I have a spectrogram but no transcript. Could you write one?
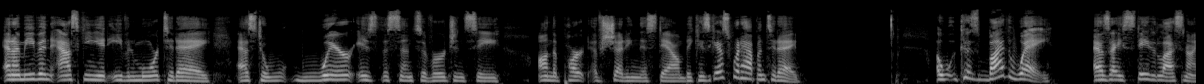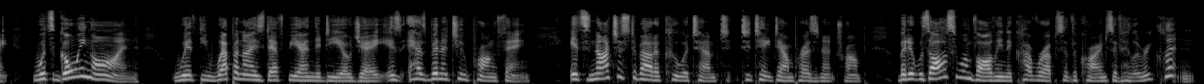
And I'm even asking it even more today as to where is the sense of urgency on the part of shutting this down? Because guess what happened today? Because uh, by the way, as I stated last night, what's going on with the weaponized FBI and the DOJ is has been a two pronged thing. It's not just about a coup attempt to take down President Trump, but it was also involving the cover ups of the crimes of Hillary Clinton.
